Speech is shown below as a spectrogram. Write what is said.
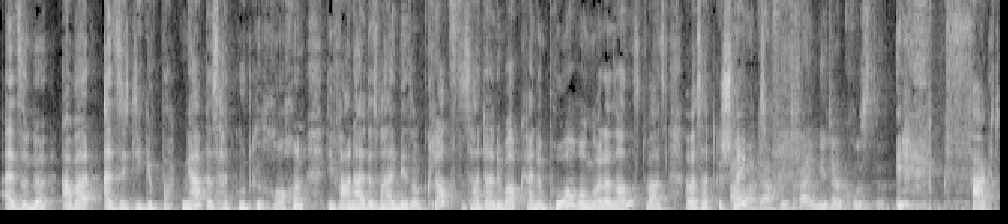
Also, ne, aber als ich die gebacken habe, es hat gut gerochen. Die waren halt, das war halt mehr so ein Klotz, das hatte halt überhaupt keine Porung oder sonst was. Aber es hat geschmeckt. aber dafür drei Meter Kruste. Fakt.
